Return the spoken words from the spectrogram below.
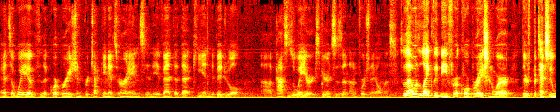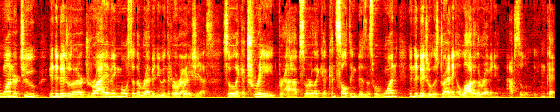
And it's a way of the corporation protecting its earnings in the event that that key individual uh, passes away or experiences an unfortunate illness. So that would likely be for a corporation where there's potentially one or two individuals that are driving most of the revenue in the Correct, corporation. yes. So like a trade perhaps, or like a consulting business where one individual is driving a lot of the revenue. Absolutely. Okay.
